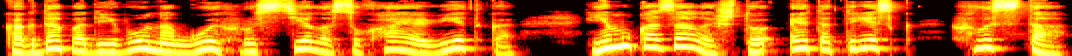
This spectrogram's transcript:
Когда под его ногой хрустела сухая ветка, ему казалось, что это треск хлыста,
